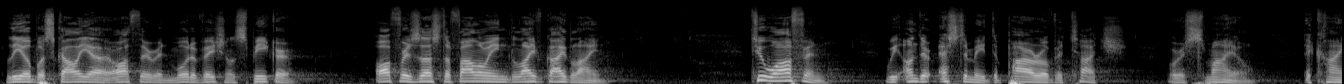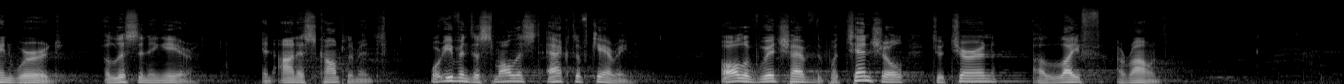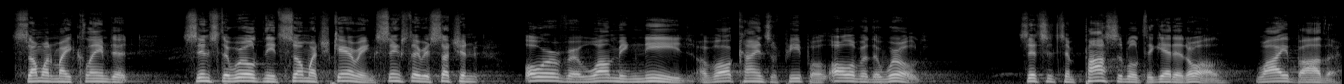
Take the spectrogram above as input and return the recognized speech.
Leo Buscaglia, author and motivational speaker, offers us the following life guideline. Too often, we underestimate the power of a touch or a smile, a kind word, a listening ear, an honest compliment, or even the smallest act of caring, all of which have the potential to turn a life around. Someone might claim that since the world needs so much caring, since there is such an overwhelming need of all kinds of people all over the world, since it's impossible to get it all, why bother?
